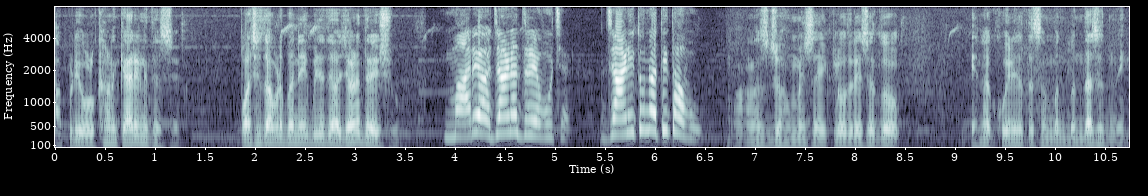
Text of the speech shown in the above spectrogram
આપણી ઓળખાણ ક્યારે નહીં થશે? પછી તો આપણે બંને એકબીજાથી અજાણ જ રહીશું. મારે અજાણ જ રહેવું છે. જાણીતું નથી થવું. માણસ જો હંમેશા એકલો જ રહેશે તો એના કોઈની સાથે સંબંધ બંધાશે જ નહીં.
